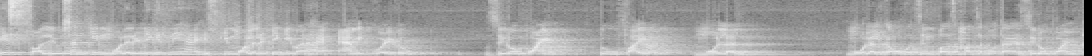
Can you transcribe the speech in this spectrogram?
इस सॉल्यूशन की मोलिटी कितनी है? इसकी मोलिटी गिवन है m equal to zero point two five molal. Molal का बहुत सिंपल सा मतलब होता है zero point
